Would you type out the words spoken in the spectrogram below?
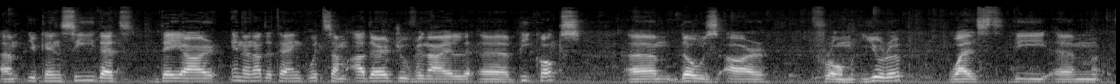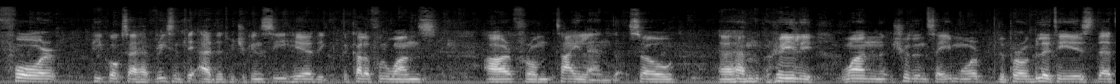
Um, you can see that they are in another tank with some other juvenile uh, peacocks. Um, those are from Europe, whilst the um, four peacocks I have recently added, which you can see here, the, the colorful ones, are from Thailand. So um, really, one shouldn't say more. The probability is that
